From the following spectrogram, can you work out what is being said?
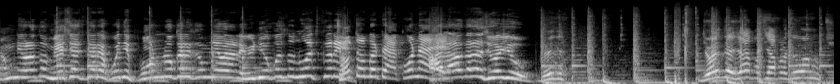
કંપની વાળા તો મેસેજ કરે કોઈ ફોન ન કરે કંપની વાળા વીડિયો કોલ તો નો જ કરે. જોતો બટા કોના હા? હે દાદા જોયું જોઈ દે જોઈ દે જા પછી આપણે જોવાનું છે.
